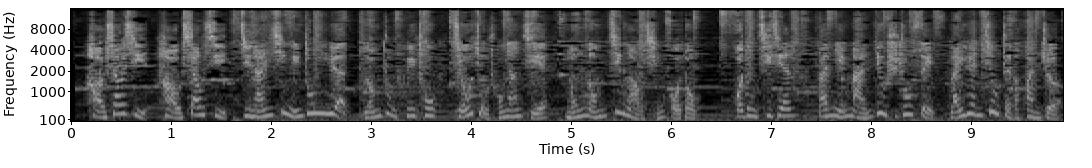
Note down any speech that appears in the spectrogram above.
好消息，好消息！济南杏林中医院隆重推出九九重阳节浓浓敬老情活动。活动期间，凡年满六十周岁来院就诊的患者，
